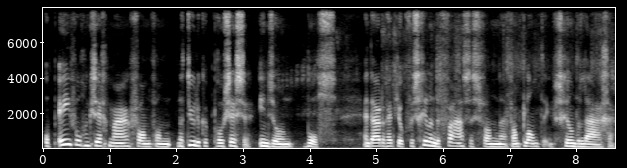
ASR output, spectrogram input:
opeenvolging zeg maar, van, van natuurlijke processen in zo'n bos. En daardoor heb je ook verschillende fases van, uh, van planten in verschillende lagen.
